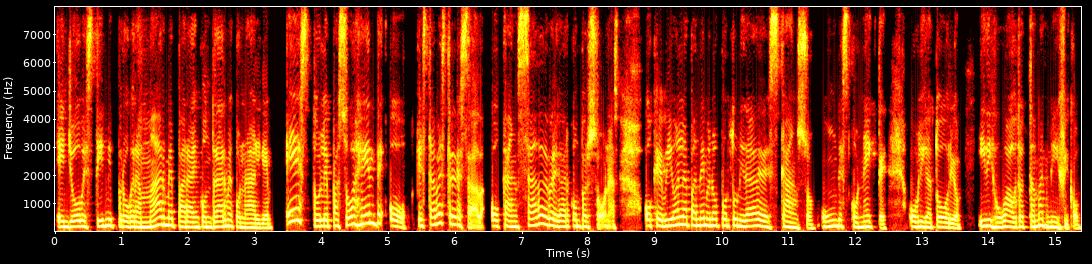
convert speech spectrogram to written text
en yo vestirme, programarme para encontrarme con alguien. Esto le pasó a gente o que estaba estresada o cansada de bregar con personas o que vio en la pandemia una oportunidad de descanso, un desconecte obligatorio y dijo, wow, esto está magnífico.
